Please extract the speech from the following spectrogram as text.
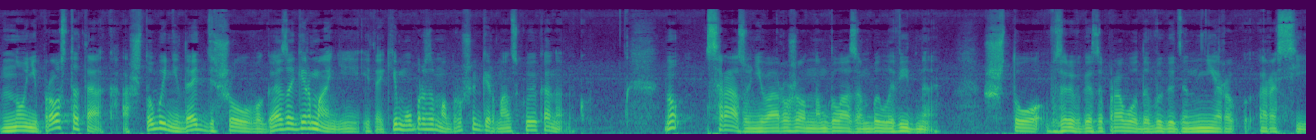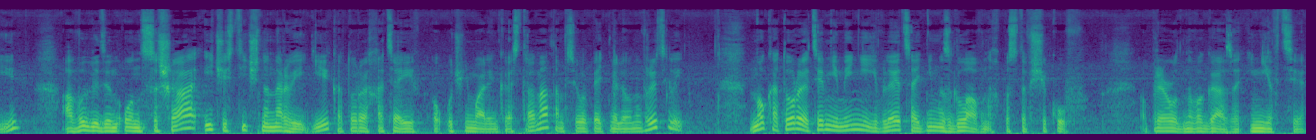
но не просто так, а чтобы не дать дешевого газа Германии и таким образом обрушить германскую экономику. Ну, сразу невооруженным глазом было видно, что взрыв газопровода выгоден не России, а выгоден он США и частично Норвегии, которая, хотя и очень маленькая страна, там всего 5 миллионов жителей, но которая, тем не менее, является одним из главных поставщиков природного газа и нефти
